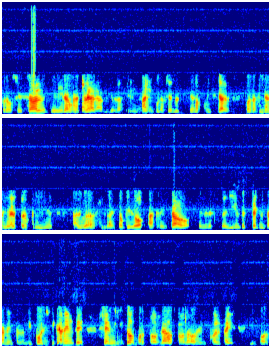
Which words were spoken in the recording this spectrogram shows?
procesal que era una clara violación y manipulación del sistema judicial con la finalidad de proscribir Esto quedó acreditado en el expediente técnicamente y políticamente se militó por todos lados, todos lados de todo el país y por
